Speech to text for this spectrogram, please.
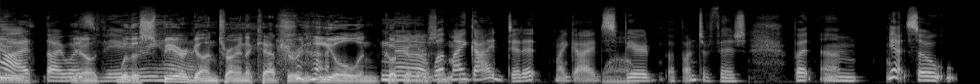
hot. you, I was you know, with a spear hot. gun trying to capture an eel and cook it or no, something. well, my guide did it. My guide Wow. speared a bunch of fish, but um, yeah. So,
